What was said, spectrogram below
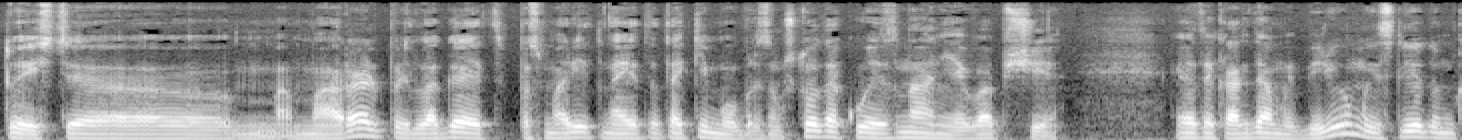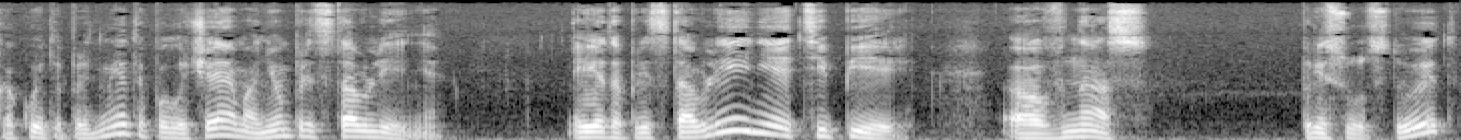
то есть мораль предлагает посмотреть на это таким образом, что такое знание вообще – это когда мы берем и исследуем какой-то предмет и получаем о нем представление. И это представление теперь э, в нас присутствует,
